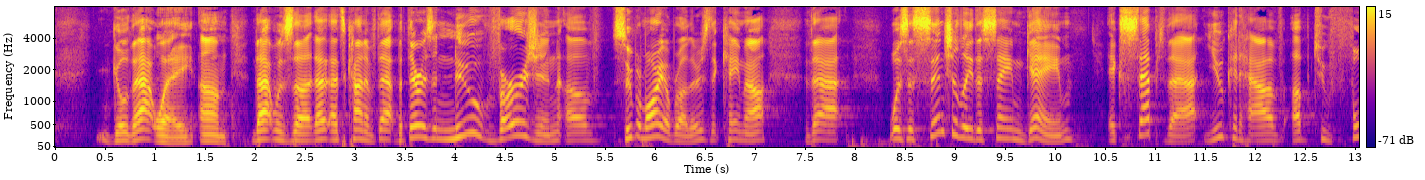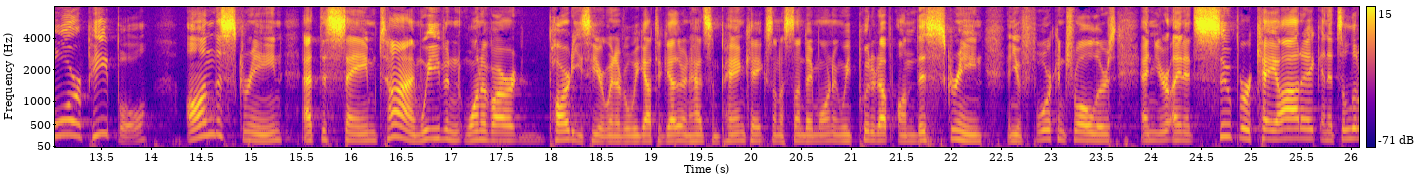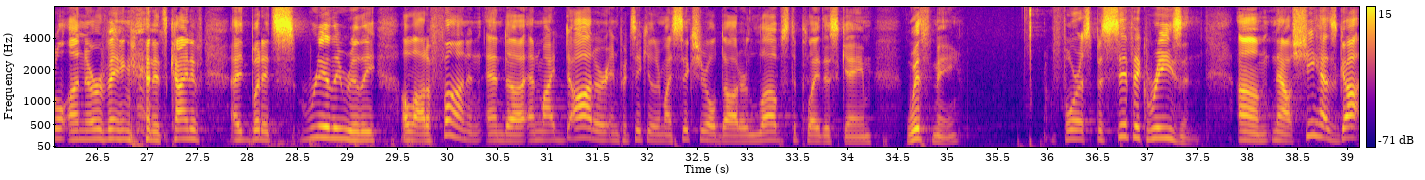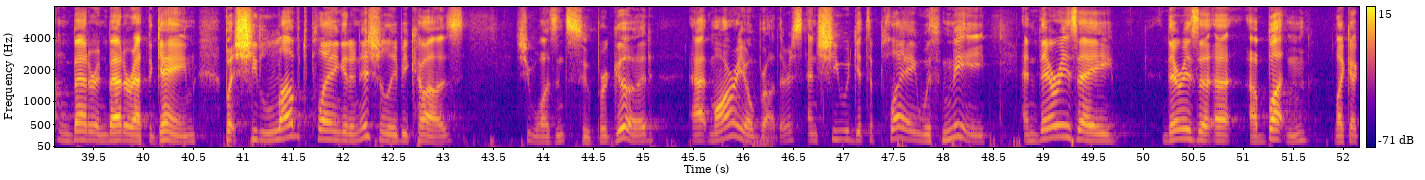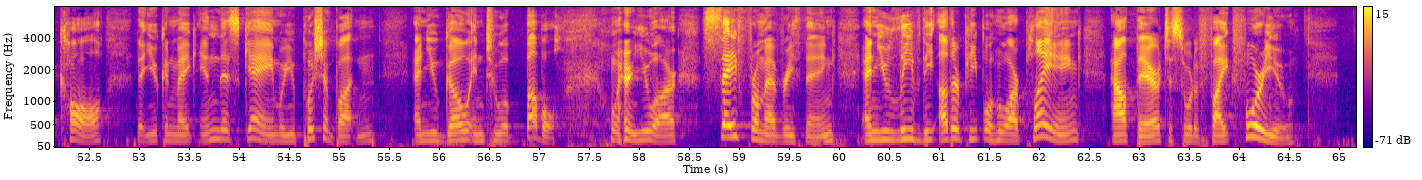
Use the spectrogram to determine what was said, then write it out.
Go that way. Um, that was uh, that, that's kind of that. But there is a new version of Super Mario Brothers that came out that was essentially the same game, except that you could have up to four people on the screen at the same time. We even, one of our parties here, whenever we got together and had some pancakes on a Sunday morning, we put it up on this screen, and you have four controllers, and you're, and it's super chaotic, and it's a little unnerving, and it's kind of, uh, but it's really, really a lot of fun. And and uh, and my daughter, in particular, my six-year-old daughter, loves to play this game with me for a specific reason. Um, now, she has gotten better and better at the game, but she loved playing it initially because she wasn't super good at Mario Brothers, and she would get to play with me. And there is a there is a, a, a button like a call that you can make in this game where you push a button and you go into a bubble where you are safe from everything and you leave the other people who are playing out there to sort of fight for you.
